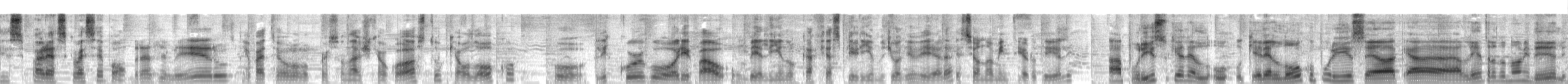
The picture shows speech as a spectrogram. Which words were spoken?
Esse parece que vai ser bom. brasileiro. E vai ter o personagem que eu gosto, que é o Louco. O Licurgo Orival Umbelino Cafiaspirino de Oliveira. Esse é o nome inteiro dele. Ah, por isso que ele é, lou- que ele é louco por isso, é a, é a letra do nome dele.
